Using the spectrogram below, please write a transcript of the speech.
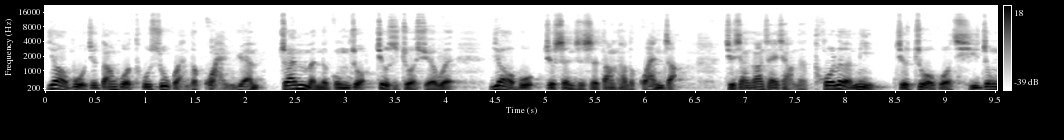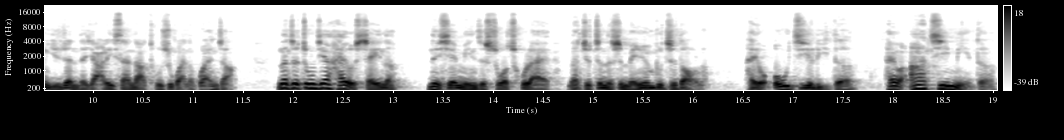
要不就当过图书馆的馆员，专门的工作就是做学问；要不就甚至是当他的馆长。就像刚才讲的，托勒密就做过其中一任的亚历山大图书馆的馆长。那这中间还有谁呢？那些名字说出来，那就真的是没人不知道了。还有欧几里德，还有阿基米德。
